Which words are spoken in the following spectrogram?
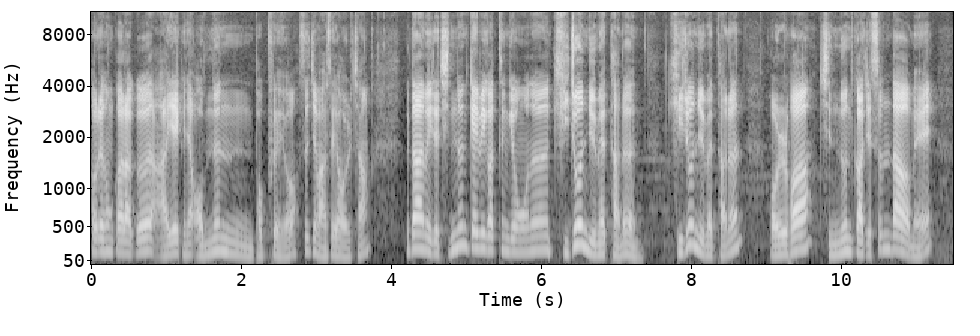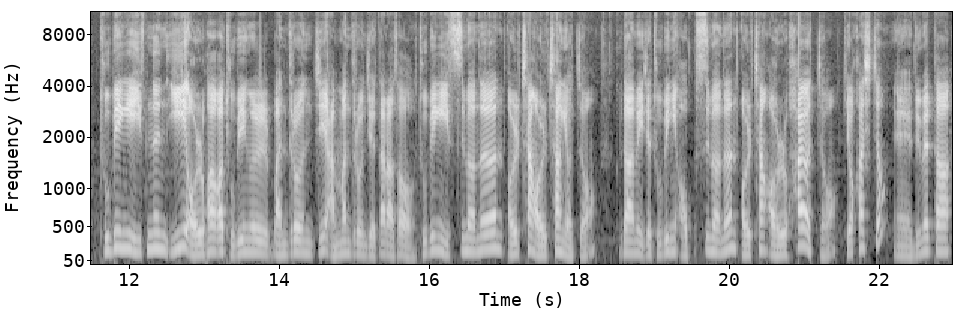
서리의 손가락은 아예 그냥 없는 버프예요. 쓰지 마세요 얼창. 그 다음에 이제 짓눈 깨비 같은 경우는 기존 뉴메타는 기존 뉴메타는 얼화 진눈까지 쓴 다음에 두빙이 있는 이 얼화가 두빙을 만들었는지 안 만들었는지에 따라서 두빙이 있으면은 얼창 얼창이었죠. 그 다음에 이제 두빙이 없으면은 얼창 얼화였죠. 기억하시죠? 예, 뉴메타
